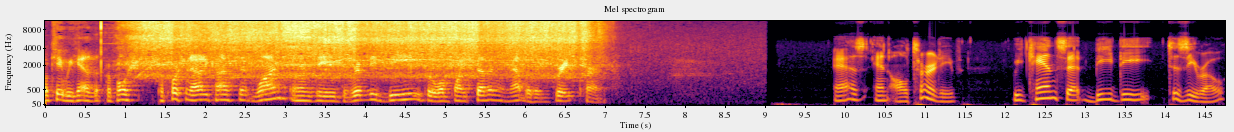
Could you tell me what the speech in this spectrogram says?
Okay, we have the proportionality constant 1 and the derivative b equal to 1.7, and that was a great turn. As an alternative, we can set BD to 0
